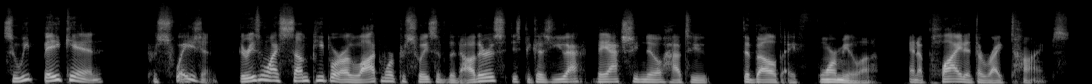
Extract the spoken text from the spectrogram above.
So we bake in persuasion. The reason why some people are a lot more persuasive than others is because you act, they actually know how to develop a formula and apply it at the right times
